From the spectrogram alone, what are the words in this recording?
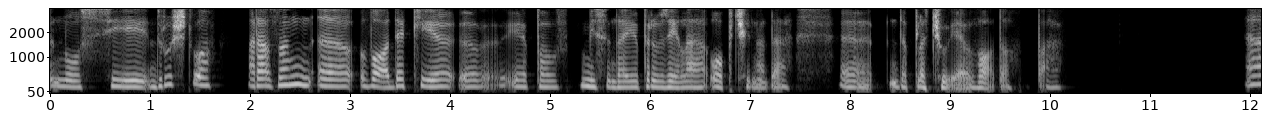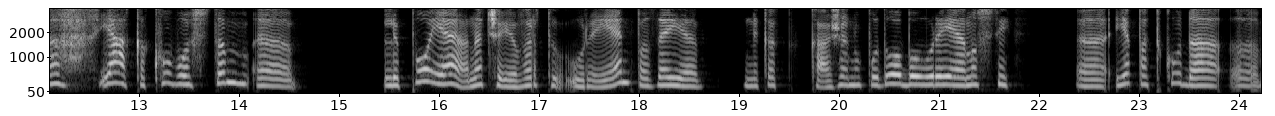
nosi društvo, razen uh, vode, ki je, uh, je pa, mislim, da je prevzela občina, da, uh, da plačuje vodo. Uh, ja, kako bo s tem? Uh, lepo je, ne, če je vrt urejen, pa zdaj je nekako kaženo podobo urejenosti. Uh, je pa tako, da uh,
